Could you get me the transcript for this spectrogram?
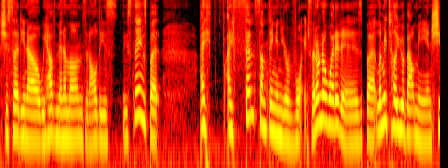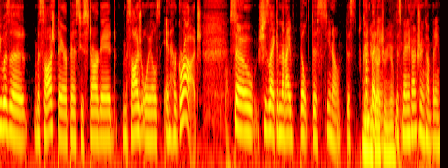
she said, you know, we have minimums and all these these things, but I I sense something in your voice. I don't know what it is, but let me tell you about me. And she was a massage therapist who started massage oils in her garage. So she's like, and then I built this, you know, this company, Manufacturing, yeah. this manufacturing company.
